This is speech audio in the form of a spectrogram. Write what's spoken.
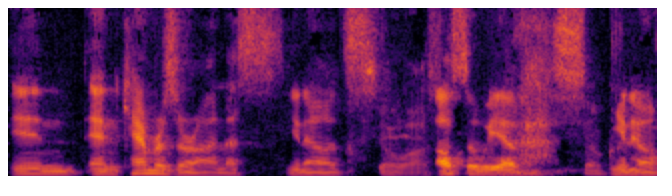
in and cameras are on us. You know, it's so awesome. also we have Ah, so you know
